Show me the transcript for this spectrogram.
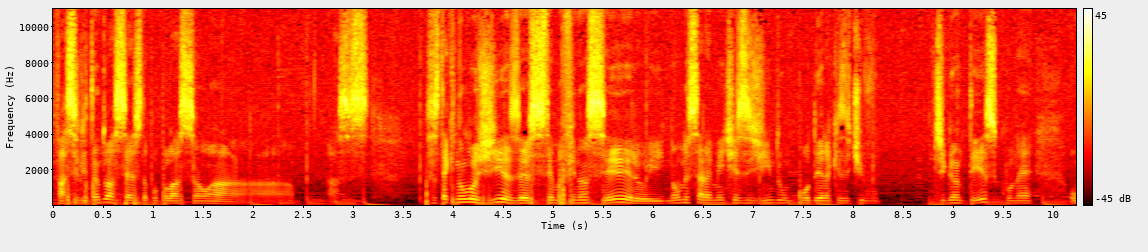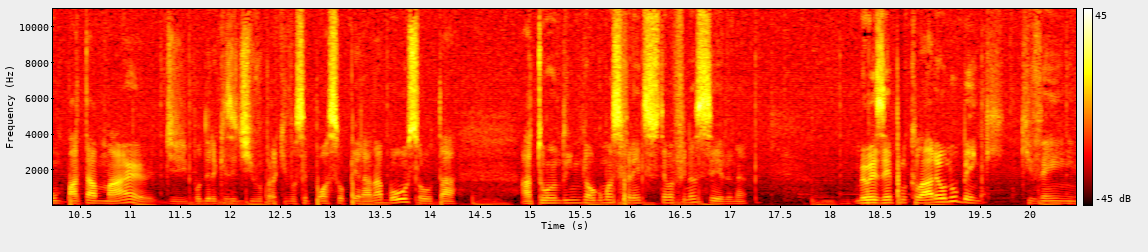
facilitando o acesso da população a, a, a essas tecnologias é o sistema financeiro e não necessariamente exigindo um poder aquisitivo gigantesco, né, ou um patamar de poder aquisitivo para que você possa operar na bolsa ou estar tá atuando em algumas frentes do sistema financeiro, né. Meu exemplo claro é o Nubank, que vem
